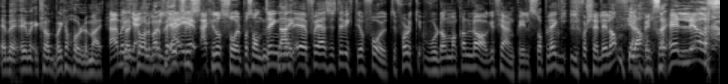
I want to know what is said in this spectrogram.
Jeg, jeg, jeg, jeg klarte bare ikke å holde meg. Nei, men jeg, jeg, meg, jeg, synes- er ikke noe sår på sånne ting, men, eh, for jeg syns det er viktig å få ut til folk hvordan man kan lage fjernpilsopplegg i forskjellige land. Fjernpils er hellig, ass!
